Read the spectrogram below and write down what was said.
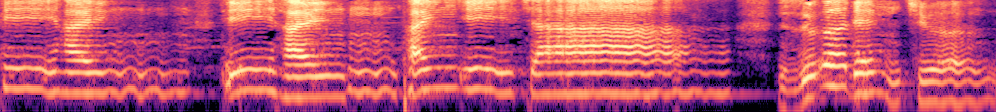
thi hành thi hành thánh y cha. Giữa đêm trường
